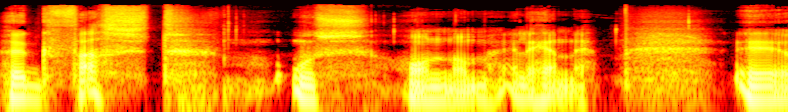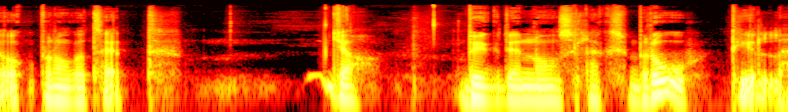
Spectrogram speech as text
högg fast hos honom eller henne. Eh, och på något sätt ja, byggde någon slags bro till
